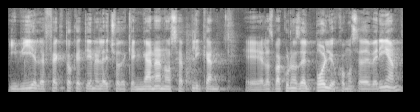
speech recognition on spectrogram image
y vi el efecto que tiene el hecho de que en Ghana no se aplican eh, las vacunas del polio como se deberían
